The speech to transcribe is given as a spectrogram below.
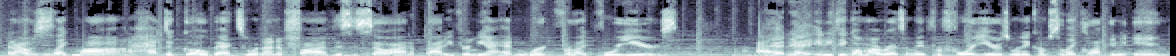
and I was just like, Mom, I have to go back to a nine to five. This is so out of body for me. I hadn't worked for like four years. I hadn't had anything on my resume for four years when it comes to like clocking in.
